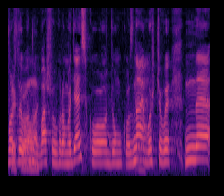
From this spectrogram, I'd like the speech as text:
можливо ну, вашу громадянську думку. Знаємо, що ви не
